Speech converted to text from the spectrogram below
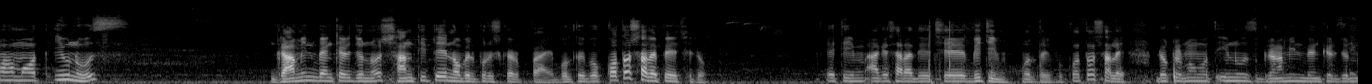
মোহাম্মদ ইউনুস গ্রামীণ ব্যাংকের জন্য শান্তিতে নোবেল পুরস্কার পায় বলতে হইব কত সালে পেয়েছিল? এ টিম আগে সারা দিয়েছে বি টিম বলতে হইব কত সালে ডক্টর মোহাম্মদ ইউনুস গ্রামীণ ব্যাংকের জন্য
